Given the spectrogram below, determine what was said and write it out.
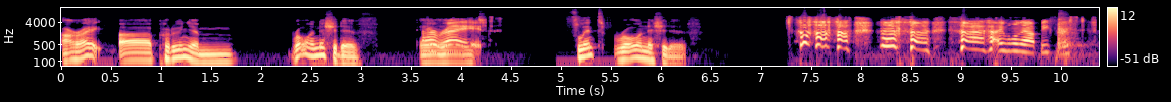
all right, uh, Perunia, roll initiative. All And right. Flint, roll initiative. I will not be first.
